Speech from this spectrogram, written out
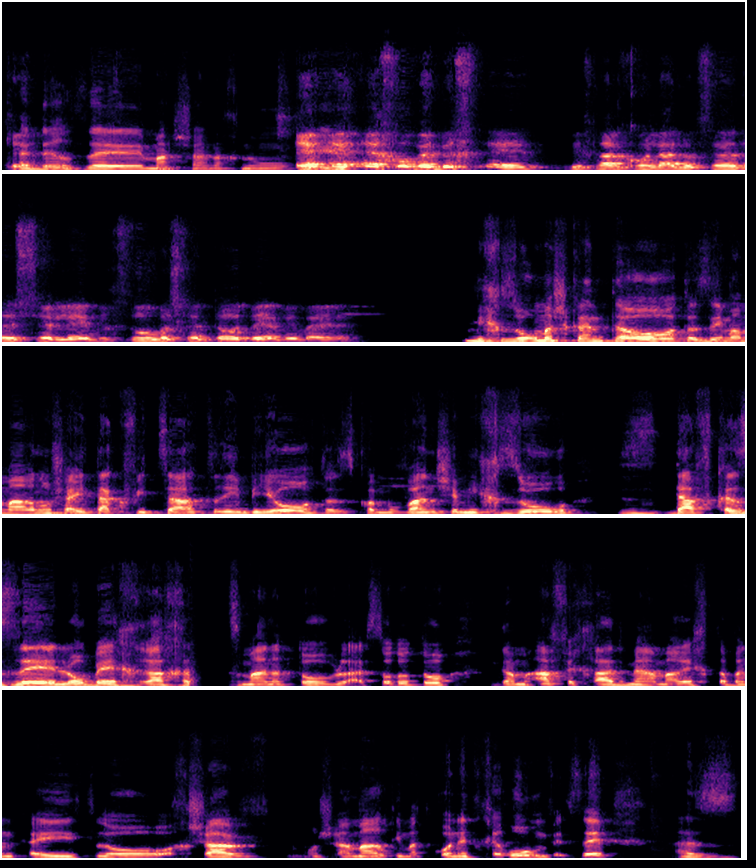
כן. בסדר? זה מה שאנחנו... איך עובד אה, בכלל כל הנושא הזה של אה, מחזור משכנתאות בימים האלה? מחזור משכנתאות, אז אם אמרנו שהייתה קפיצת ריביות, אז כמובן שמחזור דווקא זה לא בהכרח הזמן הטוב לעשות אותו. גם אף אחד מהמערכת הבנקאית לא עכשיו, כמו שאמרתי, מתכונת חירום וזה, אז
